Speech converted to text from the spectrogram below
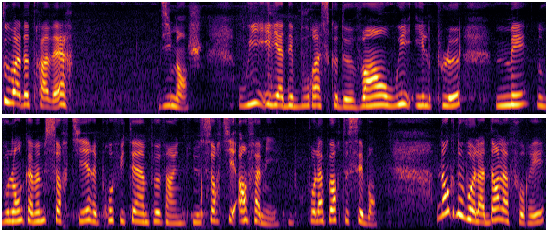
Tout va de travers. Dimanche. Oui, il y a des bourrasques de vent, oui, il pleut, mais nous voulons quand même sortir et profiter un peu, enfin une sortie en famille. Pour la porte, c'est bon. Donc nous voilà dans la forêt.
